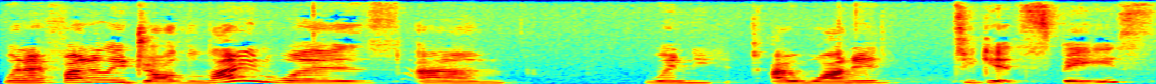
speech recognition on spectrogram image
when I finally draw the line was um, when I wanted to get space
